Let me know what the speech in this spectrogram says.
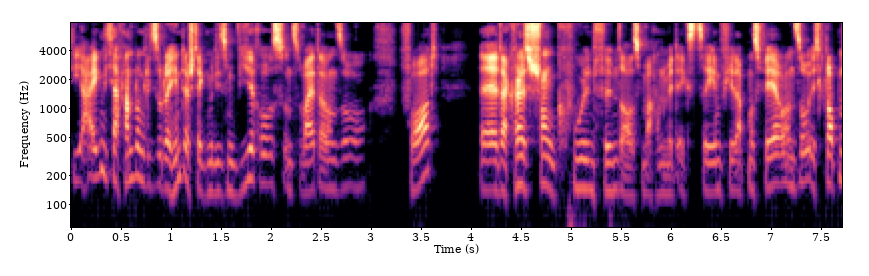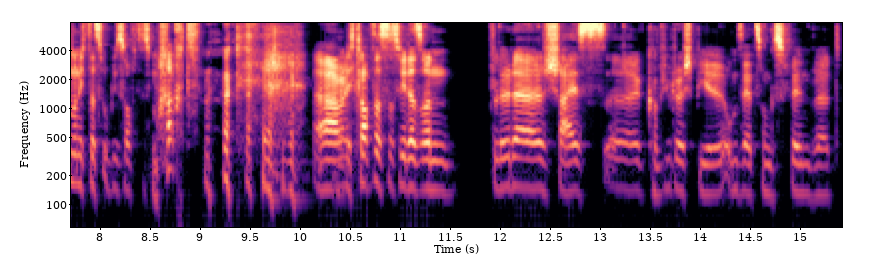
die eigentliche Handlung, die so dahinter steckt mit diesem Virus und so weiter und so fort, äh, da könntest du schon einen coolen Film draus machen mit extrem viel Atmosphäre und so. Ich glaube nur nicht, dass Ubisoft das macht. ähm, ich glaube, das ist wieder so ein blöder scheiß äh, Computerspiel-Umsetzungsfilm wird.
